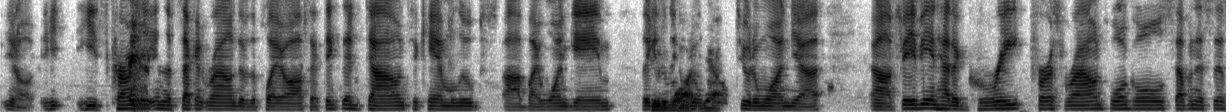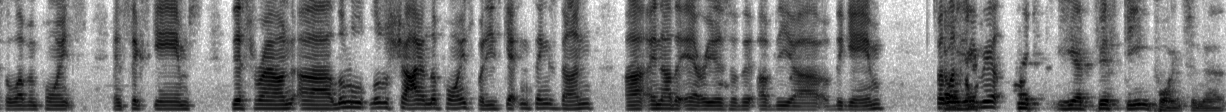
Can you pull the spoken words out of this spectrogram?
you know, he he's currently in the second round of the playoffs. I think they're down to Kamloops uh, by one game. I think Two it's to one, yeah. two to one. Yeah. Uh, Fabian had a great first round, four goals, seven assists, eleven points in six games. This round, a uh, little little shy on the points, but he's getting things done uh, in other areas of the of the uh, of the game. But Oh, let's be real. He had 15 points in the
